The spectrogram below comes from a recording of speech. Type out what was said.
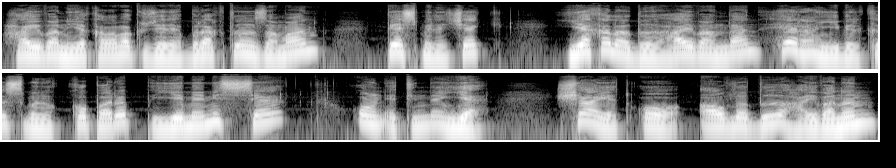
hayvanı yakalamak üzere bıraktığın zaman besmele çek. Yakaladığı hayvandan herhangi bir kısmını koparıp yememişse onun etinden ye. Şayet o avladığı hayvanın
